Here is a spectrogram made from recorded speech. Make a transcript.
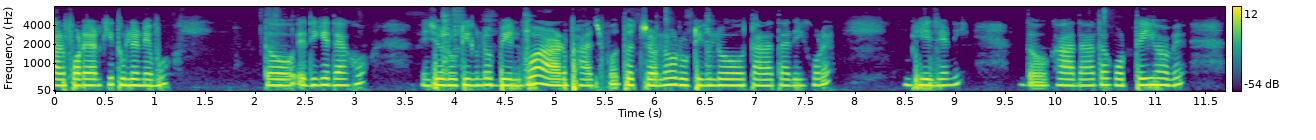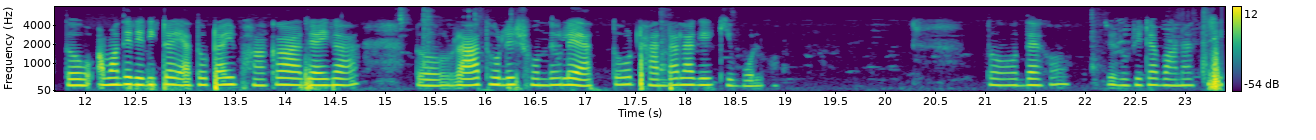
তারপরে আর কি তুলে নেব। তো এদিকে দেখো, এই যে রুটিগুলো বেলবো আর ভাজবো, তো চলো রুটিগুলো তাড়াতাড়ি করে ভেজে নিই। তো খাওয়া দাওয়া তো করতেই হবে। তো আমাদের এদিকটা এতটাই ফাঁকা জায়গা, তো রাত হলে, সন্ধে হলে এত ঠান্ডা লাগে, কি বলব? তো দেখো যে রুটিটা বানাচ্ছি,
